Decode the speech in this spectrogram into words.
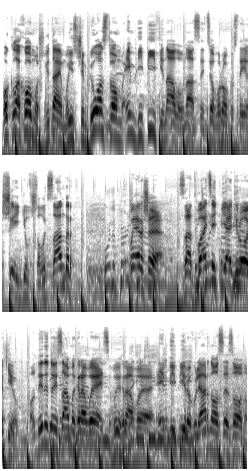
Оклахому ж вітаємо із чемпіонством. MVP фіналу у нас цього року стає Шей Гілдж Олександр. Перше за 25 років один і той самий гравець виграв е, MVP регулярного сезону,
